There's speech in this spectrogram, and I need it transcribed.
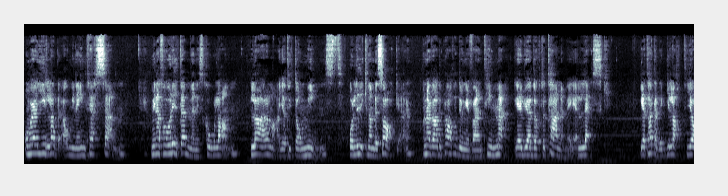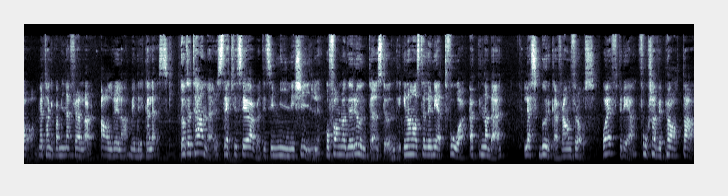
om vad jag gillade och mina intressen. Mina favoritämnen i skolan. Lärarna jag tyckte om minst. Och liknande saker. Och när vi hade pratat i ungefär en timme erbjöd Dr. Tanner mig en läsk. Jag tackade glatt ja med tanke på att mina föräldrar aldrig lät mig dricka läsk. Dr. Tanner sträckte sig över till sin minikyl och famlade runt en stund innan han ställde ner två öppnade läskburkar framför oss. Och efter det fortsatte vi prata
